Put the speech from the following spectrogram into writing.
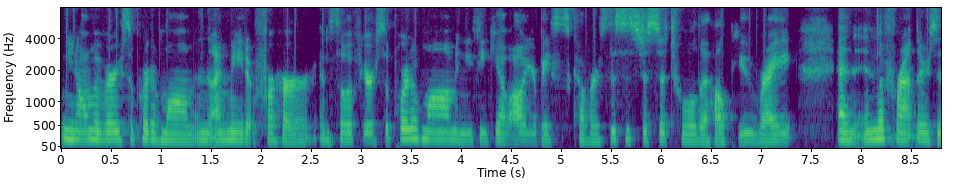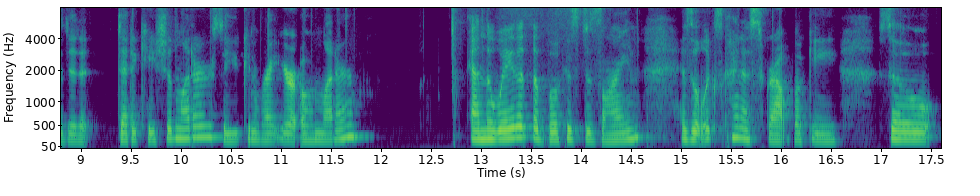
you know, I'm a very supportive mom and I made it for her. And so if you're a supportive mom and you think you have all your bases covered, this is just a tool to help you, right? And in the front, there's a de- dedication letter. So you can write your own letter. And the way that the book is designed is it looks kind of scrapbooky. So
